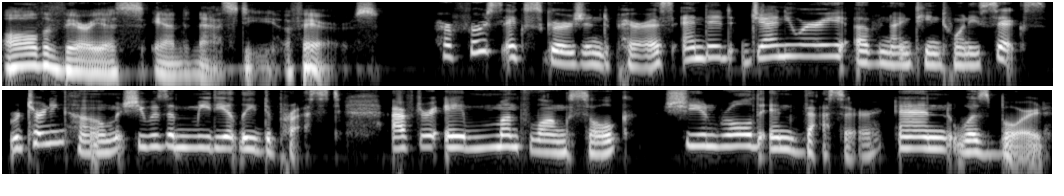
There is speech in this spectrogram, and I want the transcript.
all the various and nasty affairs. Her first excursion to Paris ended January of 1926. Returning home, she was immediately depressed. After a month long sulk, she enrolled in Vassar and was bored.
